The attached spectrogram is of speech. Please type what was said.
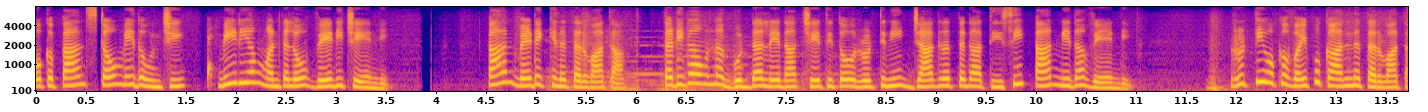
ఒక పాన్ స్టవ్ మీద ఉంచి మీడియం మంటలో వేడి చేయండి. పాన్ వేడెక్కిన తర్వాత తడిగా ఉన్న గుడ్డ లేదా చేతితో రొట్టిని జాగ్రత్తగా తీసి పాన్ మీద వేయండి. రొట్టి ఒక వైపు కాలిన తర్వాత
